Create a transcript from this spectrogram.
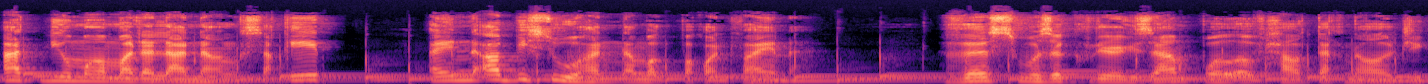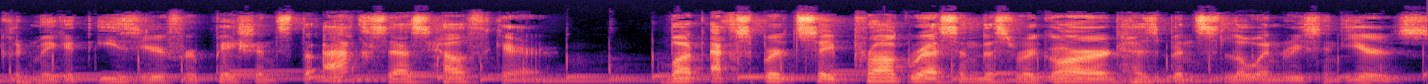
at yung mga malala ng sakit ay naabisuhan na magpa-confine. This was a clear example of how technology could make it easier for patients to access healthcare. But experts say progress in this regard has been slow in recent years.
